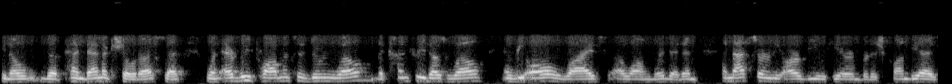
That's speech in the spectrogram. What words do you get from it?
you know, the pandemic showed us that when every province is doing well, the country does well, and we all rise along with it. And and that's certainly our view here in British Columbia is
